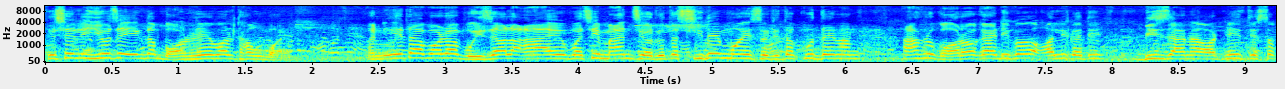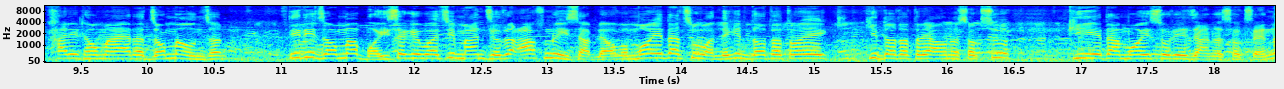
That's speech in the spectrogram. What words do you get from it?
त्यसैले यो चाहिँ एकदम भनरेबल ठाउँ भयो। अनि यताबाट भुइँचालो आएपछि मान्छेहरू त सिधै महेश्वरी त कुद्दैनन्। आफ्नो घर अगाडिको अलिकति बिसजना अट्ने त्यस्तो खाली ठाउँमा आएर जम्मा हुन्छन्। त्यति जम्मा भइसकेपछि मान्छेहरू आफ्नो हिसाबले अब म यता छु भनेदेखि दत्तात्रेय कि दत्तात्रेय आउन सक्छु कि यता महेश्वरी जान सक्छ होइन?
